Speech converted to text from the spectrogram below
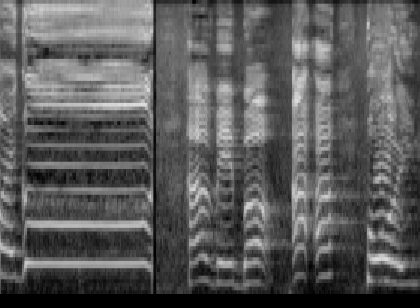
my god! Have a ball. Ah ah, boy.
